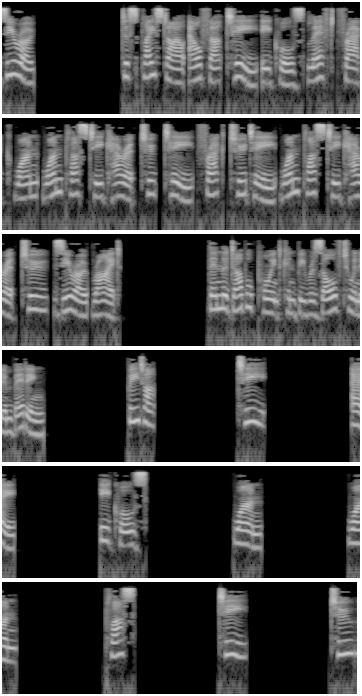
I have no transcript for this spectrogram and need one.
0 display style alpha t equals left frac 1 1 plus t caret 2 t frac 2 t 1 plus t caret 2 0 right. Then the double point can be resolved to an embedding. Beta t a equals 1 1 plus t 2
